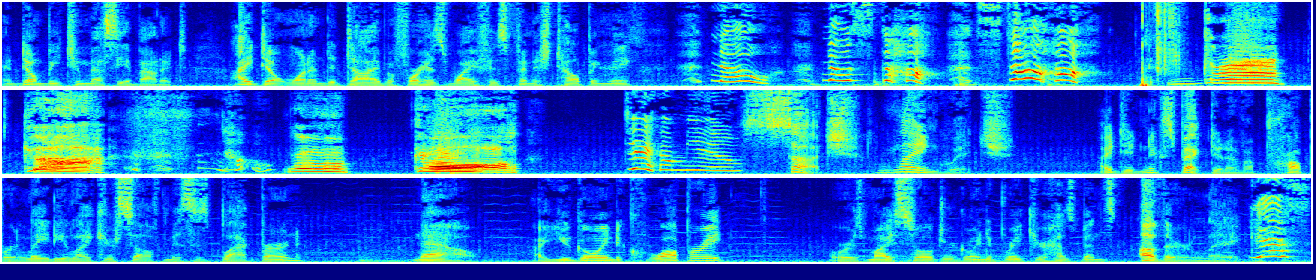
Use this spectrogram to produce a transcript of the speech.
and don't be too messy about it. I don't want him to die before his wife has finished helping me. No! No, stop! Stop! Gah! No! Gah! Damn you! Such language! I didn't expect it of a proper lady like yourself, Mrs. Blackburn. Now, are you going to cooperate? Or is my soldier going to break your husband's other leg? Yes,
